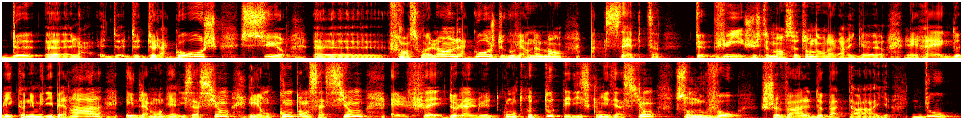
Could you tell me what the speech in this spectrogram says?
de, euh, la, de, la gauche sur euh, François Hollande. La gauche du gouvernement accepte depuis justement ce tournant à la rigueur, les règles de l'économie libérale et de la mondialisation, et en compensation, elle fait de la lutte contre toutes les discriminations son nouveau cheval de bataille. D'où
